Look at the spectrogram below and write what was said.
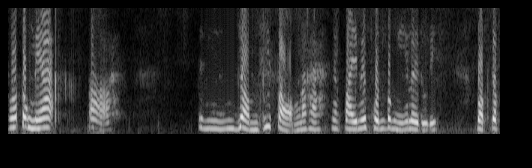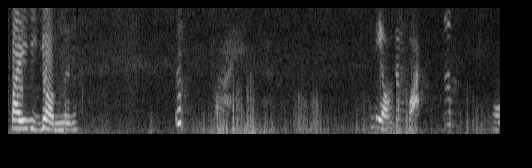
เพราะตรงเนี้ยเอ่อเป็นหย่อมที่สองนะคะ ยังไปไม่พ้นตรงนี้เลยดูดิ บอกจะไปอีกหย่อมหนึ่งอึ๊บไปเหนียวจังหวะอึ๊บโอ้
